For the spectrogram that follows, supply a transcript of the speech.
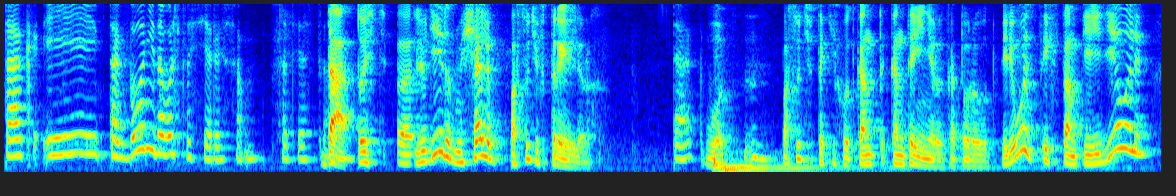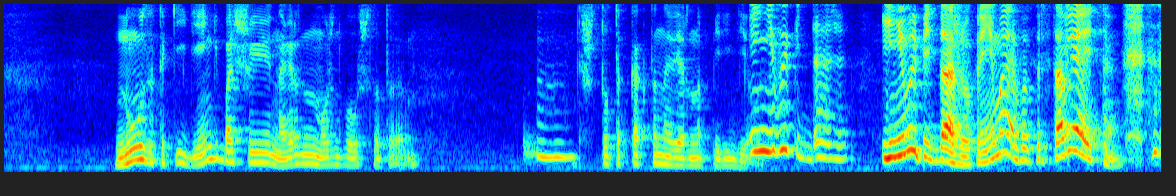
Так, и так, было недовольство сервисом, соответственно. Да, то есть э, людей размещали, по сути, в трейлерах. Так. Вот. По сути, в таких вот кон- контейнеры, которые вот перевозят, их там переделали. Ну, за такие деньги большие, наверное, можно было что-то... Угу. Что-то как-то, наверное, переделать. И не выпить даже. И не выпить даже, вы понимаете, вы представляете?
